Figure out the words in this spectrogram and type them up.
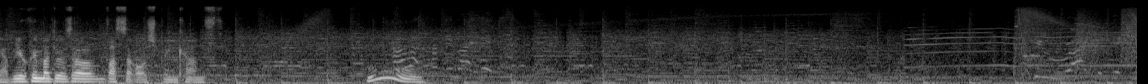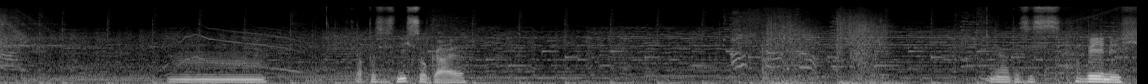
Ja, wie auch immer du so Wasser rausspringen kannst. Uh. Mm, ich glaube, das ist nicht so geil. Ja, das ist wenig.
